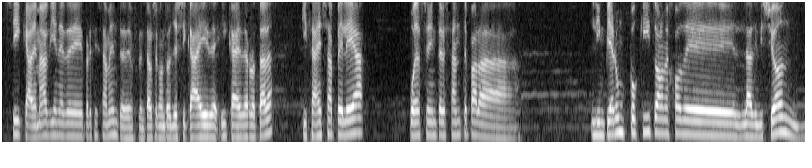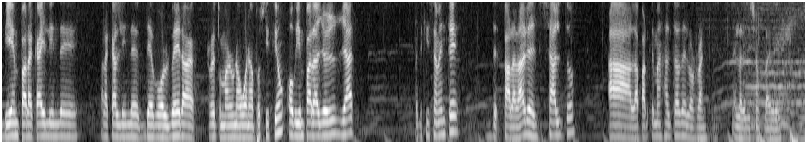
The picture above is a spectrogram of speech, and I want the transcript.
sí, que además viene de precisamente de enfrentarse contra Jessica y, de- y cae derrotada. Quizás esa pelea pueda ser interesante para limpiar un poquito a lo mejor de la división, bien para Kylie de para Kylie de, de volver a retomar una buena posición, o bien para yo ya precisamente de- para dar el salto a la parte más alta de los rankings en la división flyweight.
